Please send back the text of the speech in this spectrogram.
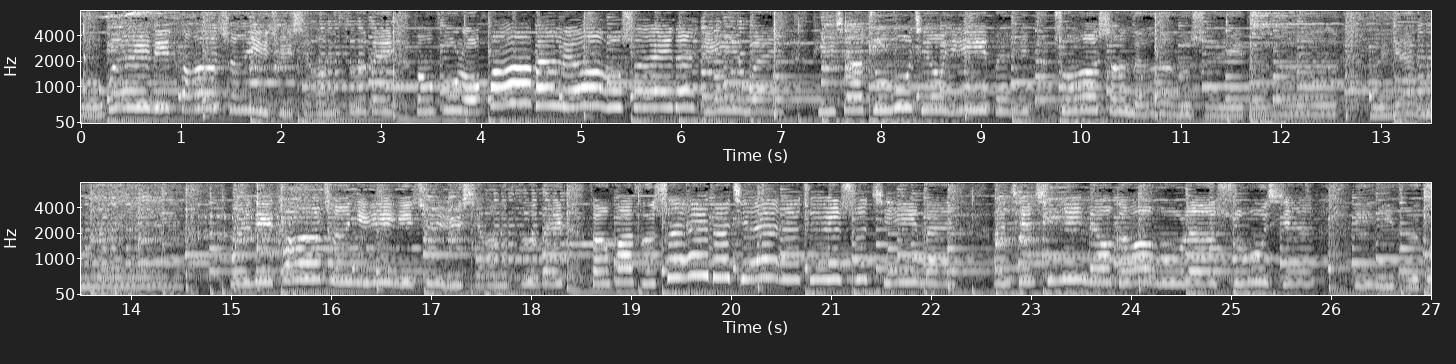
我为你踏成一曲相思悲，仿佛落花般流水的依偎。停下煮酒一杯，灼伤了谁的悲，繁花似水的结局是凄美。案前轻描勾勒书写一字归，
